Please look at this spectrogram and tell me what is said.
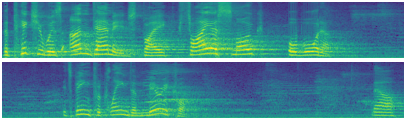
The picture was undamaged by fire, smoke, or water. It's being proclaimed a miracle. Now,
